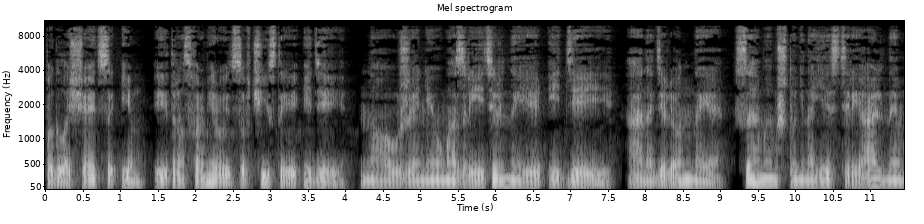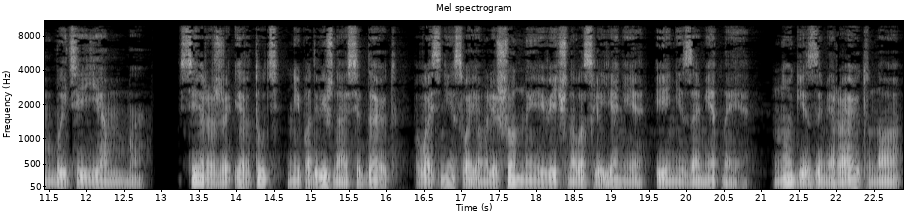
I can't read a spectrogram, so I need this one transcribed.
поглощается им и трансформируется в чистые идеи, но уже не умозрительные идеи, а наделенные самым что ни на есть реальным бытием. Сера же и ртуть неподвижно оседают, во сне своем лишенные вечного слияния и незаметные. Ноги замирают, но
